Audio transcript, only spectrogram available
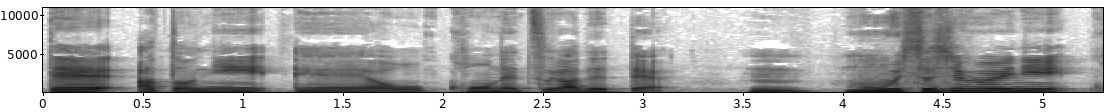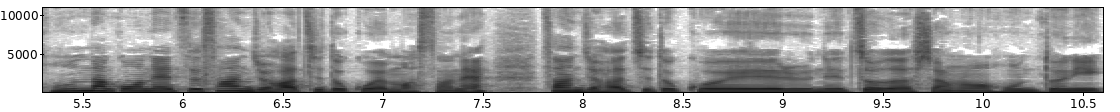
で、後に、えー、高熱が出て、うん。もう久しぶりに、こんな高熱38度超えましたね。38度超える熱を出したのは本当に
